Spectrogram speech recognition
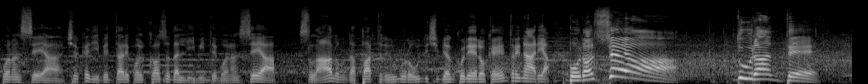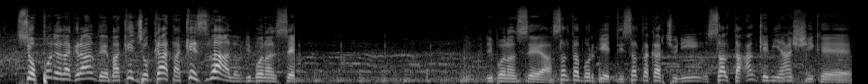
Bonansea cerca di inventare qualcosa dal limite. Bonansea slalom da parte del numero 11 bianconero che entra in aria. Bonansea! Durante! Si oppone alla grande ma che giocata che slalom di Bonansea. Di Bonansea, salta Borghetti, salta Carciuni, salta anche Miasci che...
